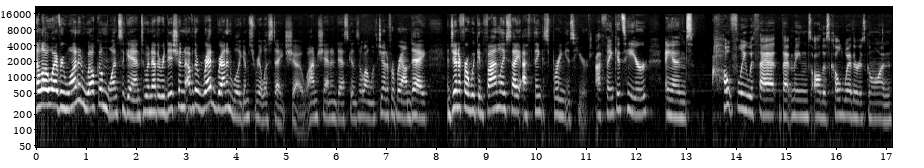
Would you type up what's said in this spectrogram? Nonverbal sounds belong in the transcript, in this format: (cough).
Hello, everyone, and welcome once again to another edition of the Redd Brown and Williams Real Estate Show. I'm Shannon Deskins along with Jennifer Brown Day. And Jennifer, we can finally say I think spring is here. I think it's here, and hopefully, with that, that means all this cold weather is gone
